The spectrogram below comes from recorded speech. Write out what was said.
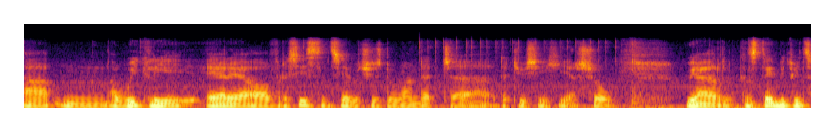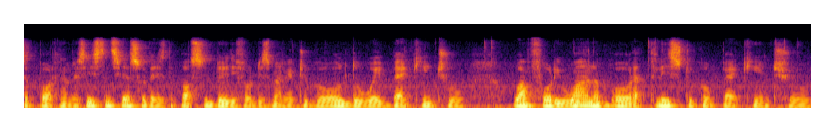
mm, a weekly area of resistance here which is the one that uh, that you see here. So we are constrained between support and resistance here. So there is the possibility for this market to go all the way back into 141 or at least to go back into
